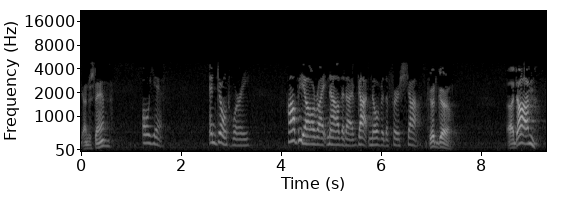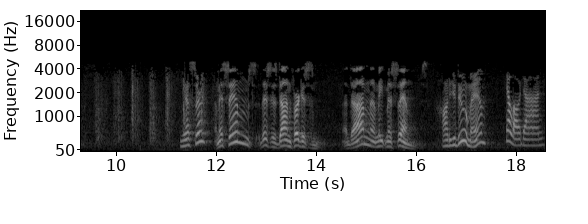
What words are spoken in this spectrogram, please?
You understand? Oh, yes. And don't worry. I'll be all right now that I've gotten over the first shock. Good girl. Uh, Don, Yes, sir? uh, Miss Sims, this is Don Ferguson. Uh, Don, uh, meet Miss Sims. How do you do, ma'am? Hello, Don.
